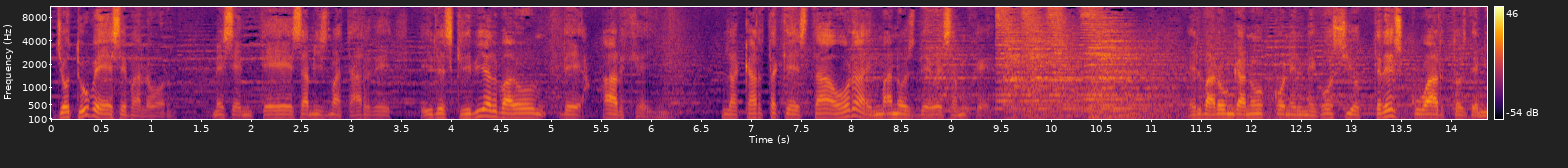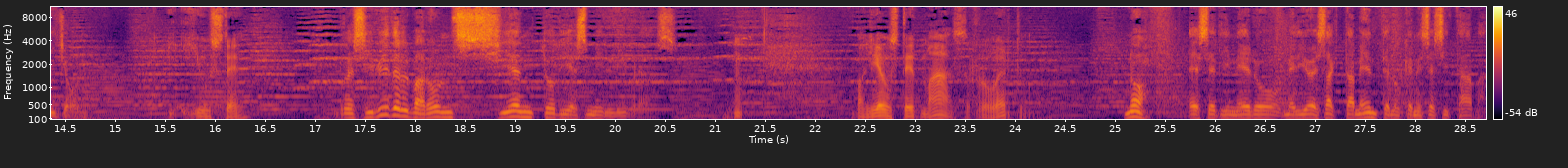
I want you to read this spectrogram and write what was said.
Yo tuve ese valor. Me senté esa misma tarde y le escribí al varón de Arheim la carta que está ahora en manos de esa mujer. El varón ganó con el negocio tres cuartos de millón. ¿Y usted? Recibí del varón 110 mil libras. Valía usted más, Roberto. No, ese dinero me dio exactamente lo que necesitaba.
